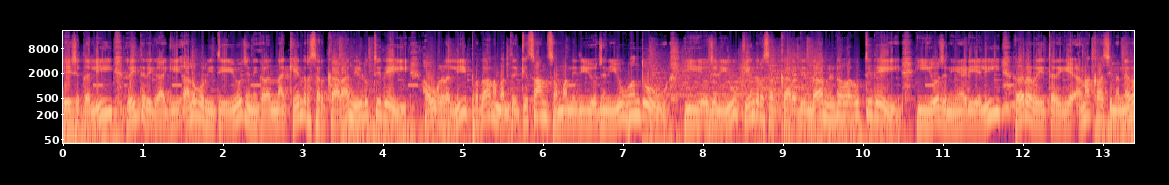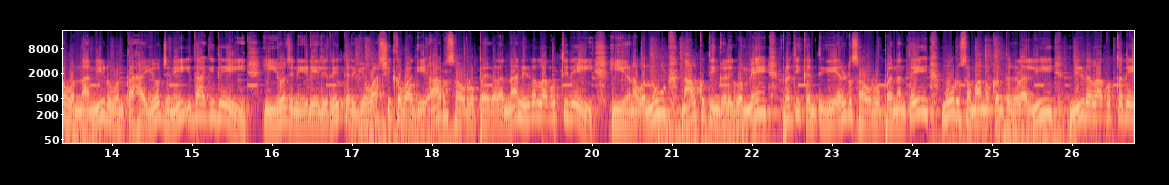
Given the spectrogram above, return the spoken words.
ದೇಶದಲ್ಲಿ ರೈತರಿಗಾಗಿ ಹಲವು ರೀತಿಯ ಯೋಜನೆಗಳನ್ನು ಕೇಂದ್ರ ಸರ್ಕಾರ ನೀಡುತ್ತಿದೆ. ಅವುಗಳಲ್ಲಿ ಪ್ರಧಾನಮಂತ್ರಿ ಕಿಸಾನ್ ಸಮ್ಮಾನ್ ನಿಧಿ ಯೋಜನೆಯೂ ಒಂದು. ಈ ಯೋಜನೆಯು ಕೇಂದ್ರ ಸರ್ಕಾರದಿಂದ ನೀಡಲಾಗುತ್ತಿದೆ. ಈ ಯೋಜನೆಯ ಅಡಿಯಲ್ಲಿ ಅರ್ಹ ರೈತರಿಗೆ ಹಣಕಾಸಿನ ನೆರವನ್ನು ನೀಡುವಂತಹ ಯೋಜನೆ ಇದಾಗಿದೆ. ಈ ಯೋಜನೆಯಡಿಯಲ್ಲಿ ರೈತರಿಗೆ ವಾರ್ಷಿಕವಾಗಿ ಆರು ಸಾವಿರ ರೂಪಾಯಿಗಳನ್ನು ನೀಡಲಾಗುತ್ತಿದೆ. ಈ ಹಣವನ್ನು ನಾಲ್ಕು ತಿಂಗಳಿಗೊಮ್ಮೆ ಪ್ರತಿ ಕಂತಿಗೆ ಎರಡು ಸಾವಿರ ರೂಪಾಯಿನಂತೆ ಮೂರು ಸಮಾನ ಕಂತುಗಳಲ್ಲಿ ನೀಡಲಾಗುತ್ತದೆ.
